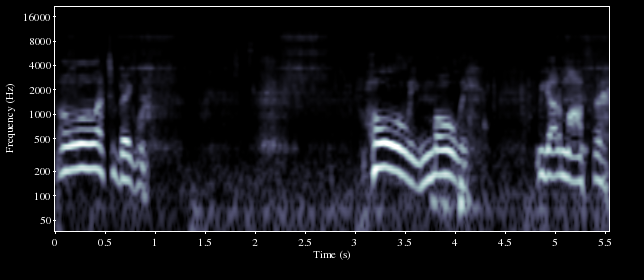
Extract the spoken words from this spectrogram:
Oh, that's a big one. Holy moly. We got a monster.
